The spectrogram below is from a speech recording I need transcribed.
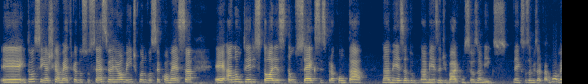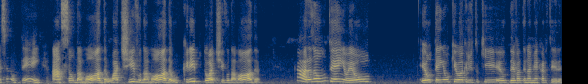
É, então, assim, acho que a métrica do sucesso é realmente quando você começa é, a não ter histórias tão sexys para contar na mesa, do, na mesa de bar com seus amigos. Né? Que seus amigos falam, bom, mas você não tem a ação da moda, o ativo da moda, o criptoativo da moda? Cara, não, não tenho. Eu eu tenho o que eu acredito que eu deva ter na minha carteira.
